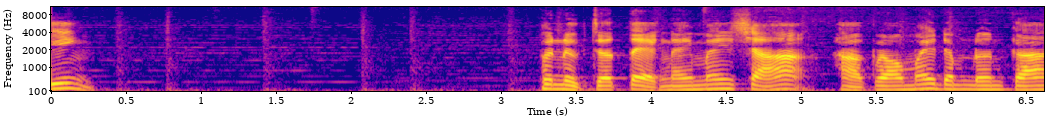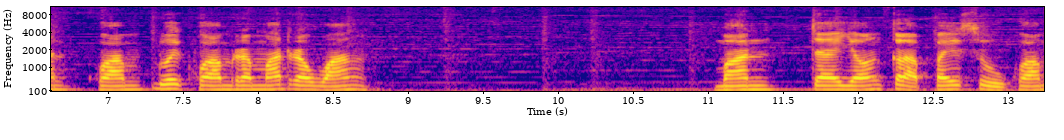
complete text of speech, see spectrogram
ยิ่ง ผนึกจะแตกในไม่ช้า หากเราไม่ดำเนินการความด้วยความระมัดระวัง มันจะย้อนกลับไปสู่ความ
